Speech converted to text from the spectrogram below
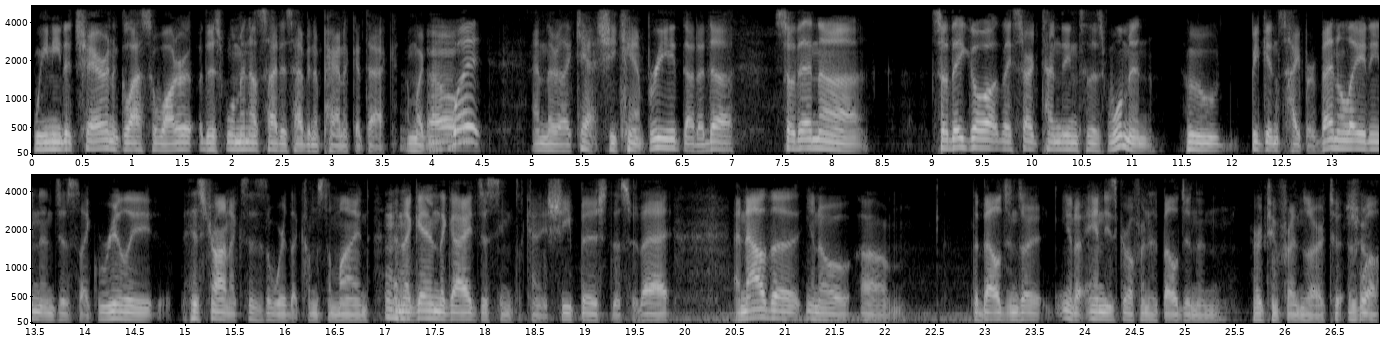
"We need a chair and a glass of water. This woman outside is having a panic attack." I'm like, Oh. "What?" And they're like, "Yeah, she can't breathe." Da da da. So then, uh, so they go out, they start tending to this woman who begins hyperventilating and just like really histrionics is the word that comes to mind. Mm-hmm. And again, the guy just seems kind of sheepish, this or that. And now the you know um, the Belgians are you know Andy's girlfriend is Belgian and her two friends are too, as Sure. well.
